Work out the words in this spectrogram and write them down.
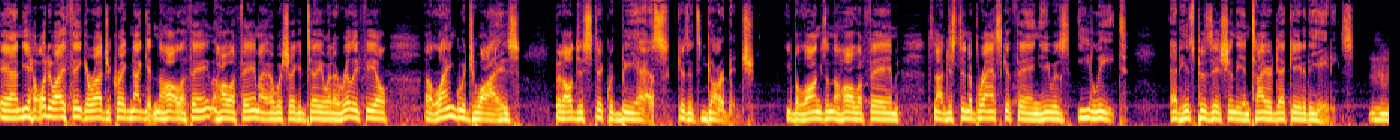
And yeah, what do I think of Roger Craig not getting the Hall of Fame? Hall of Fame. I, I wish I could tell you what I really feel, uh, language wise, but I'll just stick with BS because it's garbage. He belongs in the Hall of Fame. It's not just a Nebraska thing. He was elite at his position the entire decade of the 80s. Mm-hmm.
